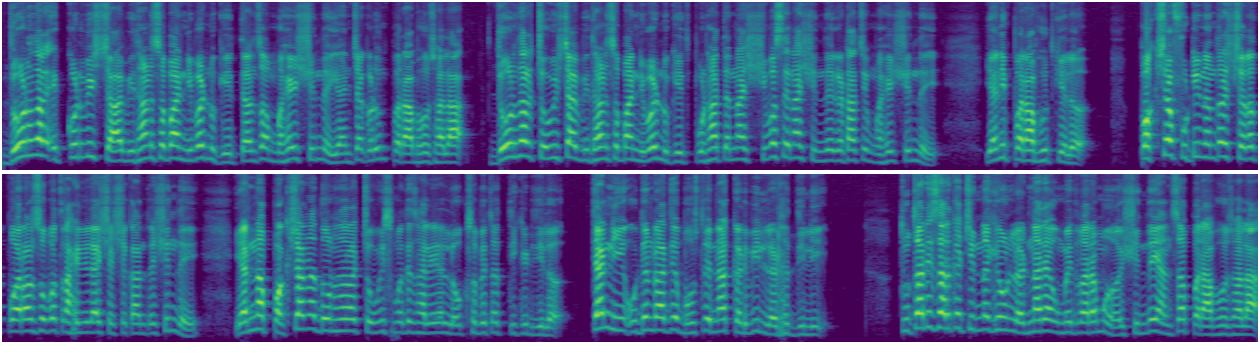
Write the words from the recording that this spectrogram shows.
दोन हजार एकोणवीसच्या विधानसभा निवडणुकीत त्यांचा महेश शिंदे यांच्याकडून पराभव झाला. दोन हजार चोवीसच्या विधानसभा निवडणुकीत पुन्हा त्यांना शिवसेना शिंदे गटाचे महेश शिंदे यांनी पराभूत केलं. पक्ष फुटीनंतर शरद पवारांसोबत राहिलेल्या शशिकांत शिंदे यांना पक्षानं दोन हजार चोवीसमध्ये झालेल्या लोकसभेचं तिकीट दिलं. त्यांनी उदयनराजे भोसलेंना कडवी लढत दिली. तुतारीसारखं चिन्ह घेऊन लढणाऱ्या उमेदवारामुळे शिंदे यांचा पराभव झाला.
